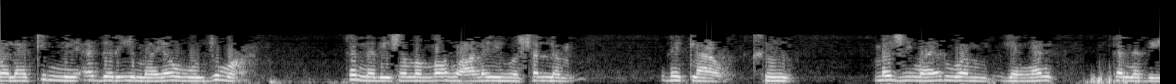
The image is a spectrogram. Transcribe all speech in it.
ولكني أدري ما يوم الجمعة ท่านนบีสัลลัลลอฮุอะลัยฮิวะสัลลัมได้กล่าวคือไม่ใช่หมายรวมอย่างนั้นท่านนบี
